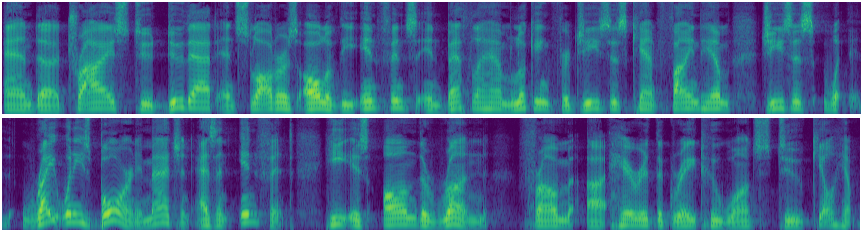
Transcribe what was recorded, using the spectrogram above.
and uh, tries to do that and slaughters all of the infants in Bethlehem looking for Jesus, can't find him. Jesus, right when he's born, imagine, as an infant, he is on the run from uh, Herod the Great who wants to kill him.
